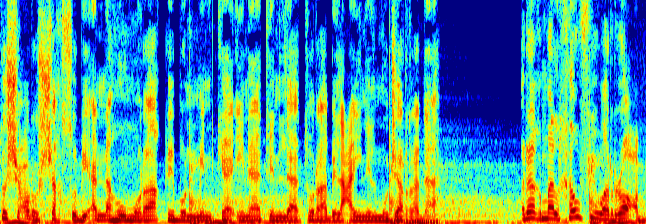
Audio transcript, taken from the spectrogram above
تشعر الشخص بأنه مراقب من كائنات لا ترى بالعين المجردة. رغم الخوف والرعب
